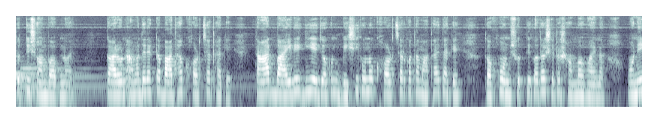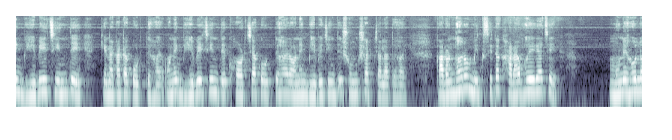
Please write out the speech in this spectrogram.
সত্যি সম্ভব নয়। কারণ আমাদের একটা বাধা খরচা থাকে। তার বাইরে গিয়ে যখন বেশি কোনো খরচার কথা মাথায় থাকে, তখন সত্যি কথা সেটা সম্ভব হয় না। অনেক ভেবে চিনতে কেনাকাটা করতে হয়, অনেক ভেবে চিনতে খরচা করতে হয় অনেক ভেবে চিনতে সংসার চালাতে হয়। কারণ ধরো মিক্সিটা খারাপ হয়ে গেছে, মনে হলো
